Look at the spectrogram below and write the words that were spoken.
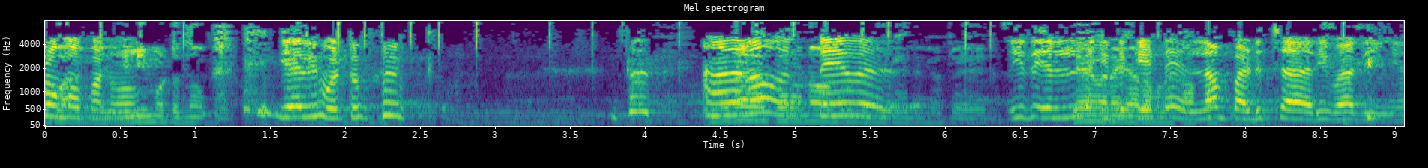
ப்ரோமோட் பண்ணுவோம் எலி மட்டும் அதெல்லாம் தேவை. இது எல்லாம் இது கேட்ட எல்லாம் படிச்ச அறிவாதீங்க.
